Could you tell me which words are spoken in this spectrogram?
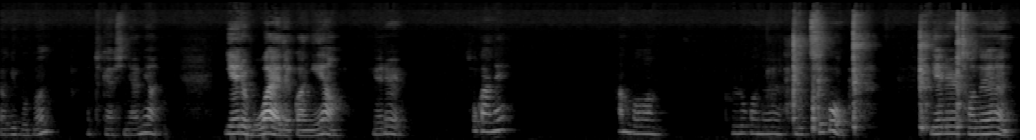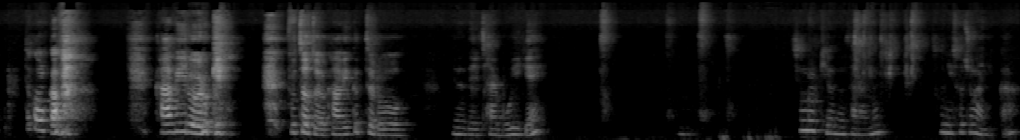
여기 부분 어떻게 하시냐면 얘를 모아야 될 거 아니에요. 얘를 속안에 한번 글루건을 묻히고 얘를 저는 뜨거울까봐 가위로 이렇게 붙여줘요. 가위 끝으로. 얘네들이 잘 모이게. 식물 키우는 사람은 손이 소중하니까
